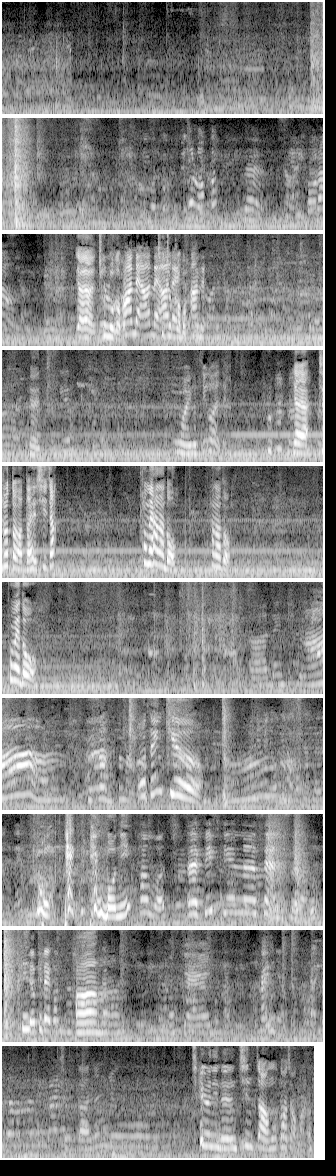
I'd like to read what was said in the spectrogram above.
야야 절로 가봐. 안에 안에 안에 가봐. 안에. 야, 우와 이거 찍어야 돼. 야야 들었다 놨다 해 시작. 폼에 하나 넣어. 하나 더. 폼에 넣어. 아. 어 땡큐. 뭐, 팩, 팩 머니? 네, 15 cents. 몇 백 원? 아. 오케이. 집 가는 중. 채윤이는 진짜 아무것도 하지 않아요.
